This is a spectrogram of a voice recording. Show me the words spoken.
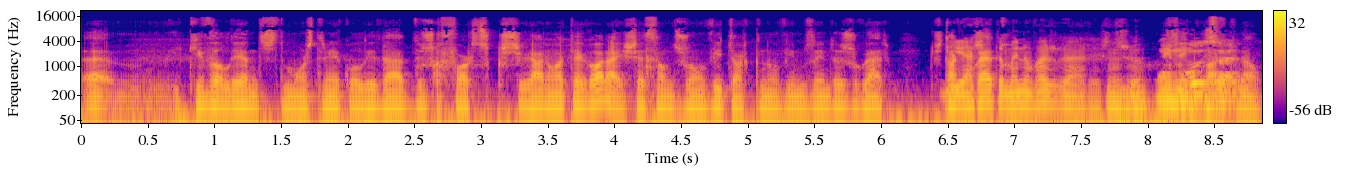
uh, equivalentes demonstrem a qualidade dos reforços que chegaram até agora, à exceção de João Vitor, que não vimos ainda jogar. Está e correto? acho que também não vai jogar este uhum. jogo. Sim, claro que não.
